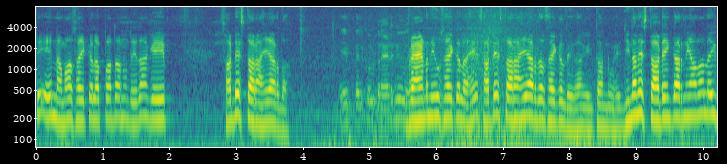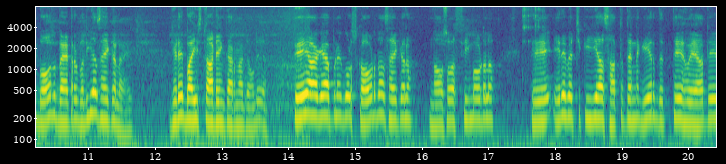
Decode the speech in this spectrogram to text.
ਤੇ ਇਹ ਨਵਾਂ ਸਾਈਕਲ ਆਪਾਂ ਤੁਹਾਨੂੰ ਦੇ ਦਾਂਗੇ 17500 ਦਾ। ਇਹ ਬਿਲਕੁਲ brand new brand new cycle ਆ ਇਹ 17500 ਦਾ ਸਾਈਕਲ ਦੇ ਦਾਂਗੇ ਤੁਹਾਨੂੰ ਇਹ। ਜਿਨ੍ਹਾਂ ਨੇ ਸਟਾਰਟਿੰਗ ਕਰਨੀ ਆ ਉਹਨਾਂ ਲਈ ਬਹੁਤ ਬੈਟਰ ਵਧੀਆ ਸਾਈਕਲ ਆ ਇਹ ਜਿਹੜੇ ਬਾਈ ਸਟਾਰਟਿੰਗ ਕਰਨਾ ਚਾਹੁੰਦੇ ਆ। ਤੇ ਆ ਗਿਆ ਆਪਣੇ ਕੋਲ ਸਕਾਊਟ ਦਾ ਸਾਈਕਲ 980 ਮਾਡਲ ਤੇ ਇਹਦੇ ਵਿੱਚ ਕੀ ਆ 7-3 ਗੇਅਰ ਦਿੱਤੇ ਹੋਏ ਆ ਤੇ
